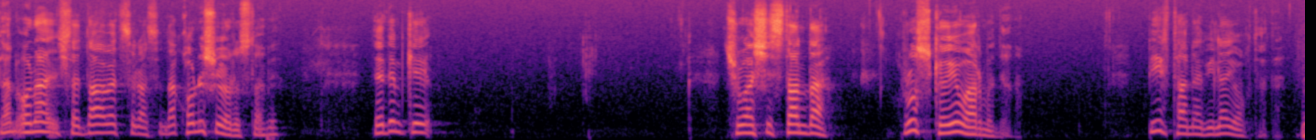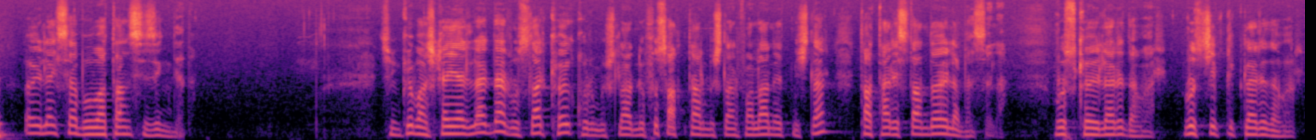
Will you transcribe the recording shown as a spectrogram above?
Ben ona işte davet sırasında konuşuyoruz tabi. Dedim ki Çuvaşistan'da Rus köyü var mı dedim. Bir tane bile yok dedi. Öyleyse bu vatan sizin dedim. Çünkü başka yerlerde Ruslar köy kurmuşlar, nüfus aktarmışlar falan etmişler. Tataristan'da öyle mesela. Rus köyleri de var. Rus çiftlikleri de var.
